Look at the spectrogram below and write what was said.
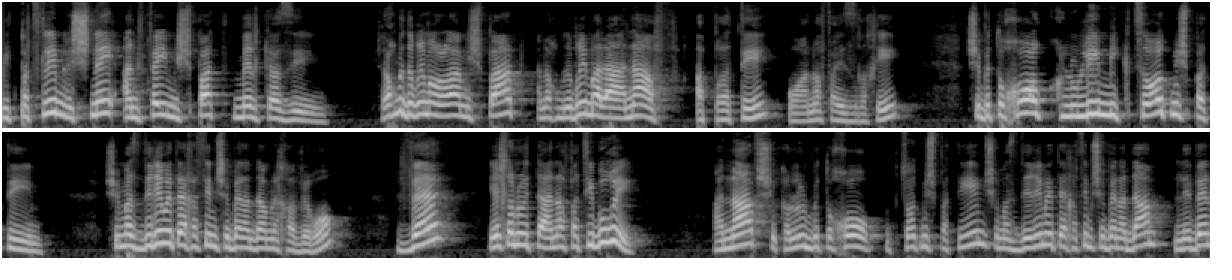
מתפצלים לשני ענפי משפט מרכזיים. כשאנחנו מדברים על עולם המשפט, אנחנו מדברים על הענף הפרטי, או הענף האזרחי, שבתוכו כלולים מקצועות משפטיים שמסדירים את היחסים שבין אדם לחברו, ויש לנו את הענף הציבורי, ענף שכלול בתוכו מקצועות משפטיים שמסדירים את היחסים שבין אדם לבין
